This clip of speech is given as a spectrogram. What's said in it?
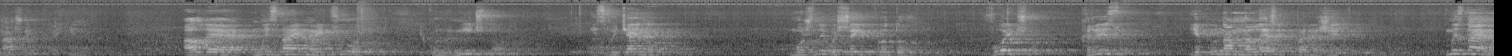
нашої країни. Але ми знаємо і цю економічну і, звичайно, можливо, ще й продовольчу кризу, яку нам належить пережити. Ми знаємо,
